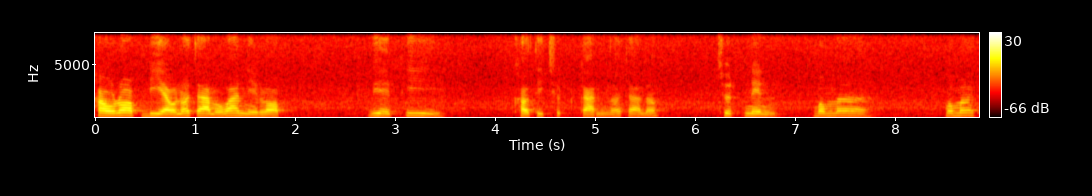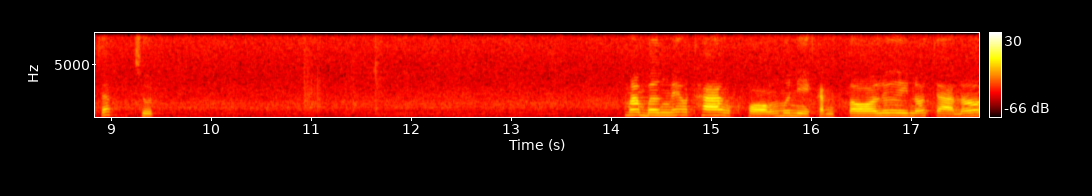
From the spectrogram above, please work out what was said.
เข้ารอบเดียวเนาะจ้าเมื่อวานนี้รอบ VIP เข้าที่ชุดกันเนาะจ้าเนาะชุดเน้นบอมาบอมาจักชุด มาเบิงแนวทางของมือนีกันต่อเลยเนาะจ้าเนาะ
